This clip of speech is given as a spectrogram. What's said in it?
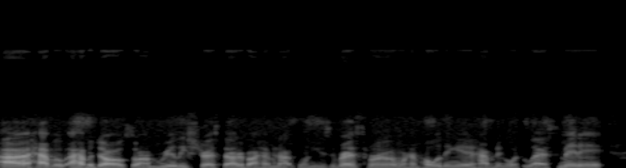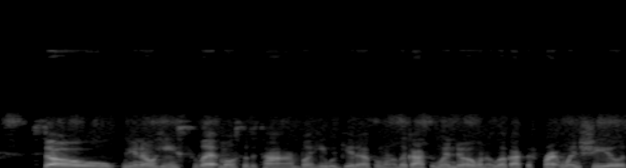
I have a I have a dog, so I'm really stressed out about him not going to use the restroom or him holding it and having to go at the last minute. So, you know, he slept most of the time, but he would get up and want to look out the window, want to look out the front windshield.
